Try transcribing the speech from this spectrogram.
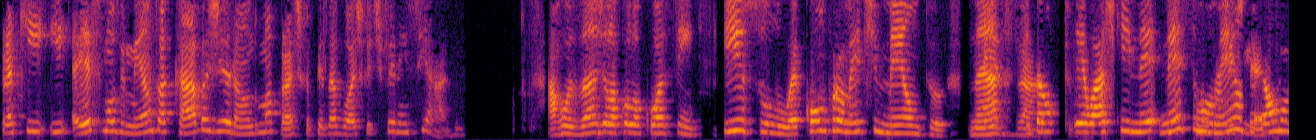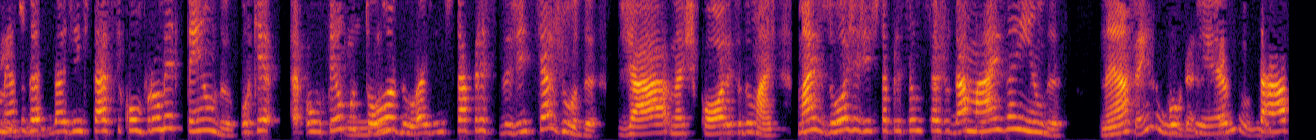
para que esse movimento acaba gerando uma prática pedagógica diferenciada. A Rosângela colocou assim: isso, Lu, é comprometimento, né? Exato. Então, eu acho que ne nesse momento é o momento da, da, gente estar tá se comprometendo, porque é, o tempo Sim. todo a gente está a gente se ajuda já na escola e tudo mais, mas hoje a gente está precisando se ajudar mais ainda, né? Sem dúvida. Porque sem dúvida. Tá,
